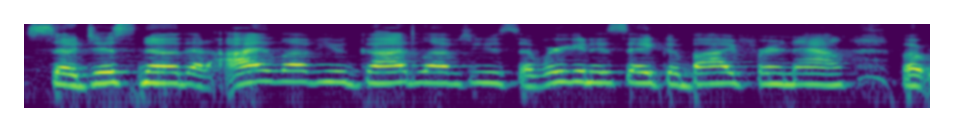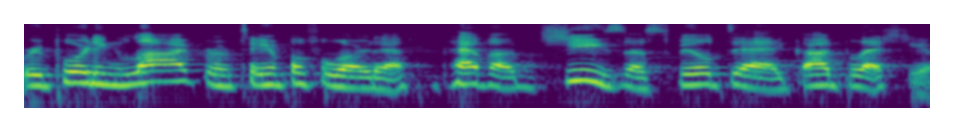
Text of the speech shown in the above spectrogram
So just know that I love you, God loves you. So we're going to say goodbye for now, but reporting live from Tampa, Florida. Have a Jesus filled day. God bless you.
